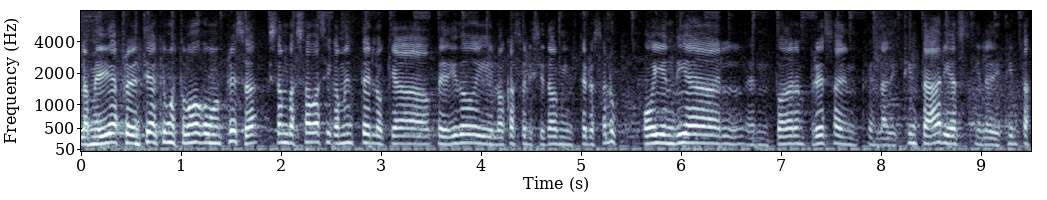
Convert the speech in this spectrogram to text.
Las medidas preventivas que hemos tomado como empresa se han basado básicamente en lo que ha pedido y lo que ha solicitado el Ministerio de Salud. Hoy en día en toda la empresa, en, las distintas áreas, en las distintas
